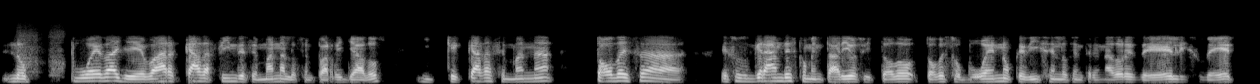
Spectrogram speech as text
lo pueda llevar cada fin de semana a los emparrillados y que cada semana toda esa esos grandes comentarios y todo, todo eso bueno que dicen los entrenadores de él y, su de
